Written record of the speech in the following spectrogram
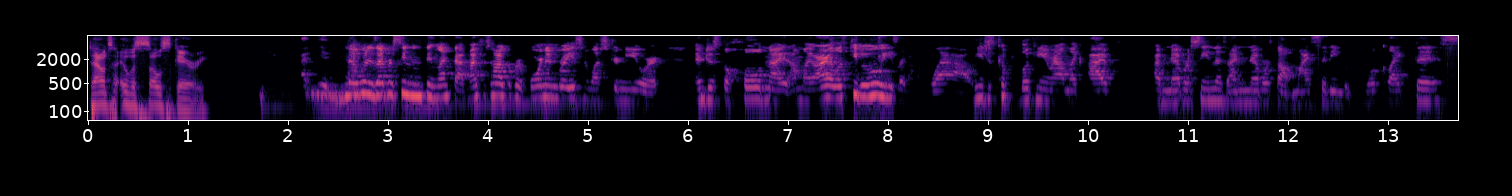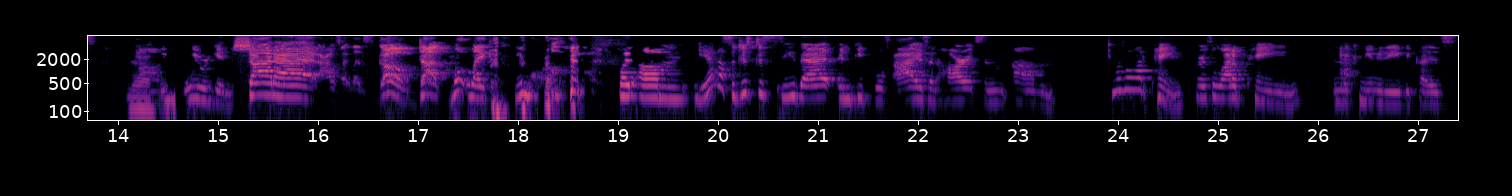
Downtown, it was so scary. I- has ever seen anything like that. My photographer, born and raised in Western New York, and just the whole night, I'm like, all right, let's keep it moving. He's like, wow. He just kept looking around like I've I've never seen this. I never thought my city would look like this. Yeah. Um, we were getting shot at. I was like, let's go, duck, mo-" like you know. but um, yeah. So just to see that in people's eyes and hearts, and um, there was a lot of pain. There was a lot of pain in the community because,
